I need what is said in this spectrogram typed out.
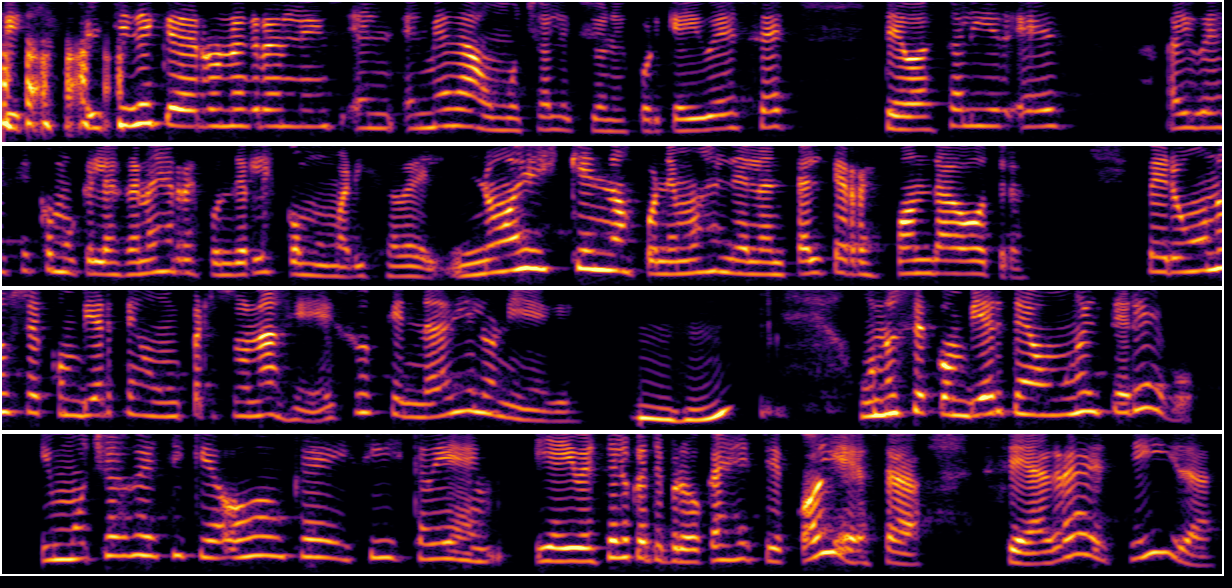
Sí, él tiene que dar una gran lección. Él, me ha dado muchas lecciones porque hay veces te va a salir es hay veces como que las ganas de responderles como Marisabel. No es que nos ponemos el delantal te responda a otra, pero uno se convierte en un personaje, eso que nadie lo niegue. Uno se convierte en un alter ego. Y muchas veces que, oh, ok, sí, está bien. Y hay veces lo que te provoca es decir, oye, o sea, sea agradecida,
